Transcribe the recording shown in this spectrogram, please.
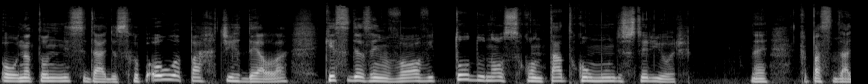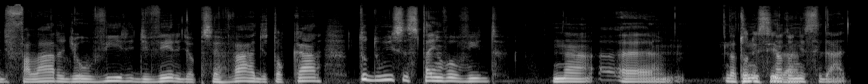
ou na tonicidade, desculpa, ou a partir dela que se desenvolve todo o nosso contato com o mundo exterior. Né? Capacidade de falar, de ouvir, de ver, de observar, de tocar, tudo isso está envolvido na, uh, na tonicidade. Na tonicidade.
